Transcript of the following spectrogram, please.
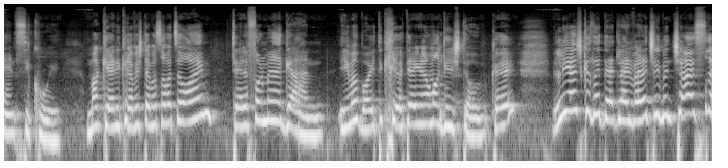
אין סיכוי מה כן יקרה ב-12 בצהריים? טלפון מהגן. אמא בואי תקחי אותי אני לא מרגיש טוב אוקיי? לי יש כזה דדליין והילד שלי בן 19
